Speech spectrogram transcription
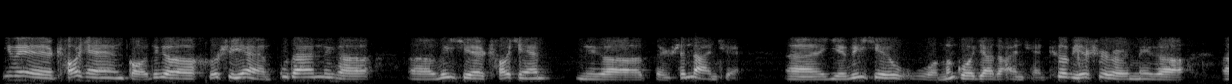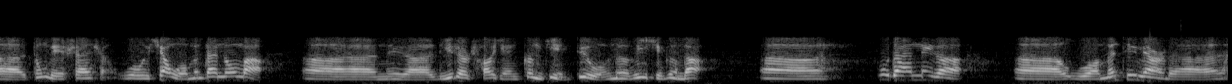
因为朝鲜搞这个核试验，不单那个呃威胁朝鲜那个本身的安全，呃也威胁我们国家的安全，特别是那个呃东北三省。我像我们丹东吧，呃那个离着朝鲜更近，对我们的威胁更大。呃，不单那个呃我们对面的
